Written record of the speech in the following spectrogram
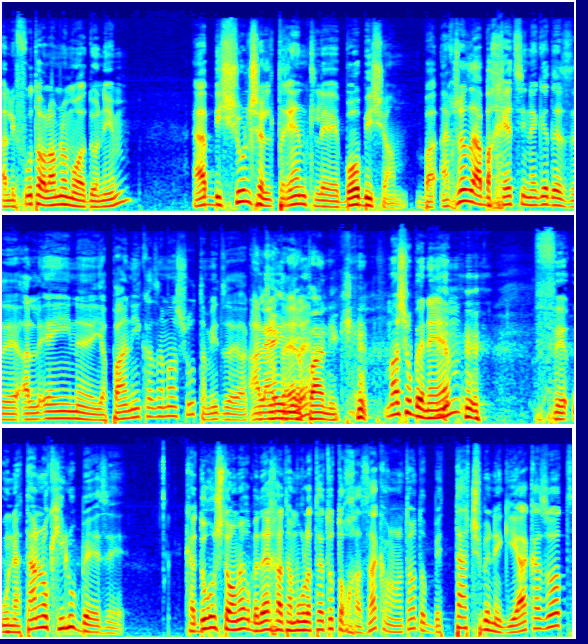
אליפות העולם למועדונים, היה בישול של טרנט לבובי שם. ב- אני חושב שזה היה בחצי נגד איזה אלעין אה, יפני כזה משהו, תמיד זה על הקבוצות האלה. יפני, כן. משהו ביניהם, והוא נתן לו כאילו באיזה... כדור שאתה אומר, בדרך כלל אתה אמור לתת אותו חזק, אבל הוא נתן אותו בטאץ' בנגיעה כזאת,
